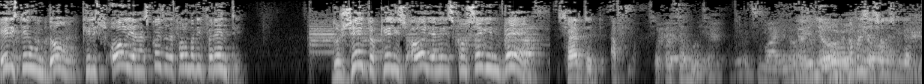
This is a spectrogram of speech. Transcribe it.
Eles têm um dom que eles olham as coisas de forma diferente. Do jeito que eles olham, eles conseguem ver. Certo? Se eu fosse a mulher. Eu, Não precisa, só desligar aqui.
